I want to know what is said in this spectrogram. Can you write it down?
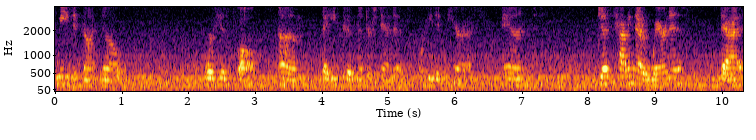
we did not know were his fault, um, that he couldn't understand us or he didn't hear us. And just having that awareness that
